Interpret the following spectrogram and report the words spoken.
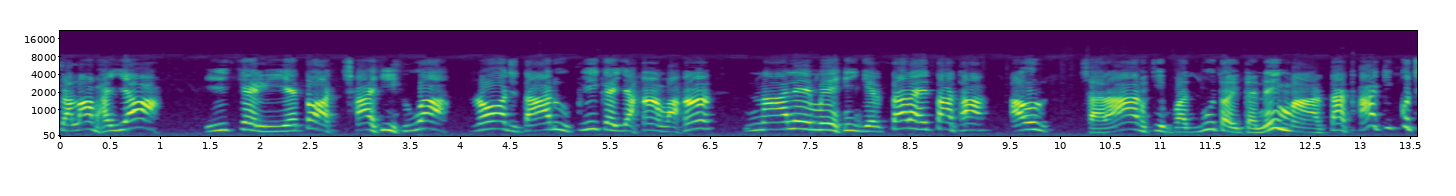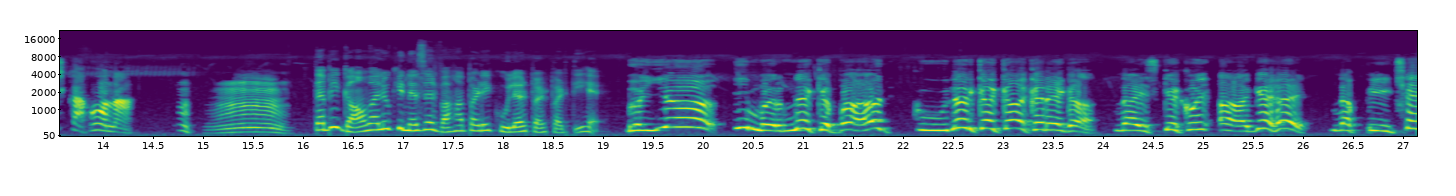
चला भैया पी के लिए तो अच्छा ही हुआ। रोज दारू पी के यहाँ वहाँ नाले में ही गिरता रहता था और शराब की बदबू तो इतनी मारता था कि कुछ कहो ना। हम्म, तभी गाँव वालों की नज़र वहाँ पड़े कूलर पर पड़ती है। भैया ये मरने के बाद कूलर का क्या करेगा? न इसके कोई आगे है न पीछे।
